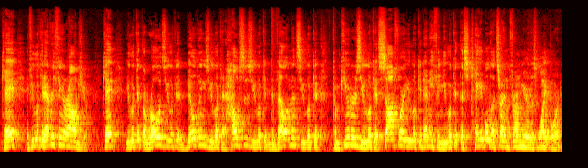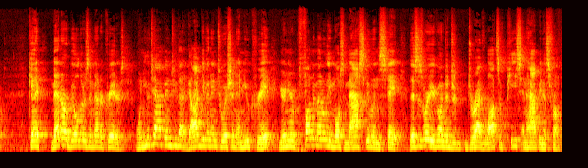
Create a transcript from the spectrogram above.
Okay? If you look at everything around you, okay? You look at the roads, you look at buildings, you look at houses, you look at developments, you look at computers, you look at software, you look at anything. You look at this table that's right in front of you or this whiteboard. Okay, men are builders and men are creators. When you tap into that God given intuition and you create, you're in your fundamentally most masculine state. This is where you're going to d- derive lots of peace and happiness from.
